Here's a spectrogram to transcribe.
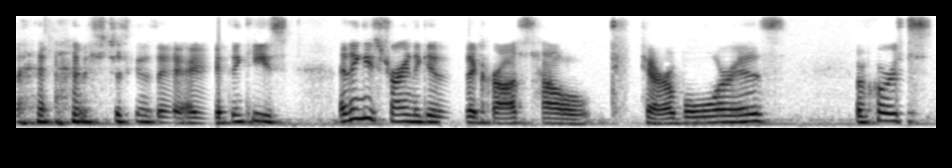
I was just gonna say, I think he's, I think he's trying to get across how terrible war is. Of course,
